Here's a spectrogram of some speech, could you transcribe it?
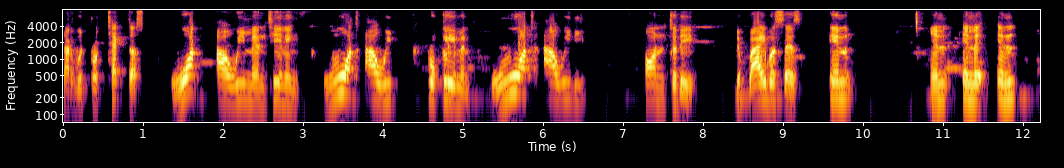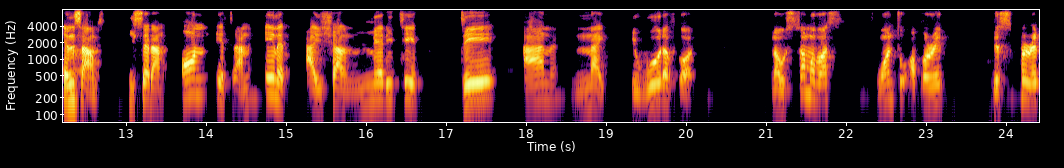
that would protect us? What are we maintaining? What are we proclaiming? What are we on today? The Bible says in in in the, in in Psalms, he said, and on it and in it I shall meditate day and night, the word of God. Now, some of us want to operate the spirit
